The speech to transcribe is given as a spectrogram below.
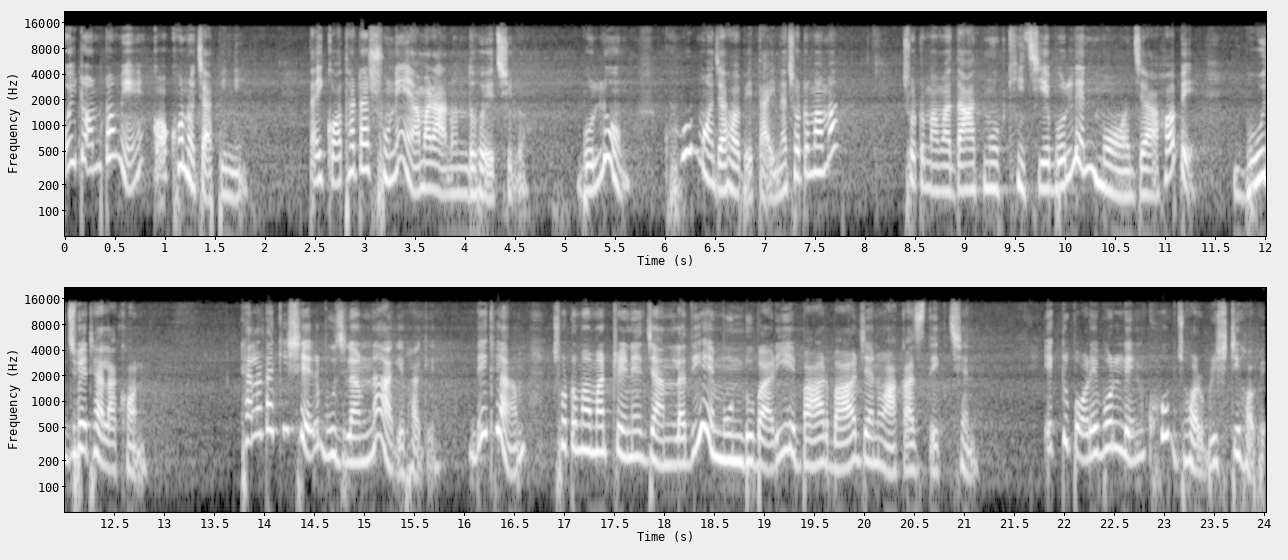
ওই টমটমে কখনো চাপিনি। তাই কথাটা শুনে আমার আনন্দ হয়েছিল। বললুম, খুব মজা হবে, তাই না ছোটো মামা? ছোটো মামা দাঁত মুখ খিঁচিয়ে বললেন, মজা হবে, বুঝবে ঠেলাখন ঠেলাটা কিসের বুঝলাম না আগে ভাগে। দেখলাম ছোটো মামা ট্রেনের জানলা দিয়ে মুন্ডু বাড়িয়ে বারবার যেন আকাশ দেখছেন। একটু পরে বললেন, খুব ঝড় বৃষ্টি হবে।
